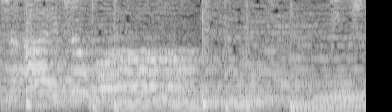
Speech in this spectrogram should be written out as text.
是爱着我，就是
